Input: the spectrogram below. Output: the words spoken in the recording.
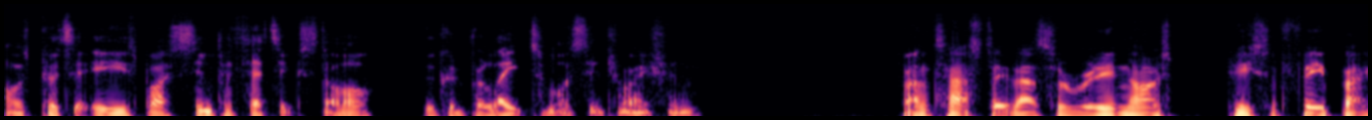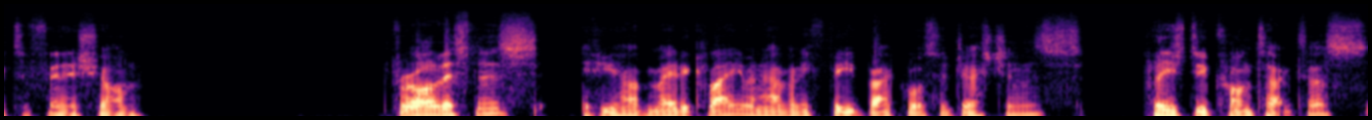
I was put at ease by a sympathetic staff who could relate to my situation. Fantastic. That's a really nice piece of feedback to finish on. For our listeners, if you have made a claim and have any feedback or suggestions, please do contact us.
